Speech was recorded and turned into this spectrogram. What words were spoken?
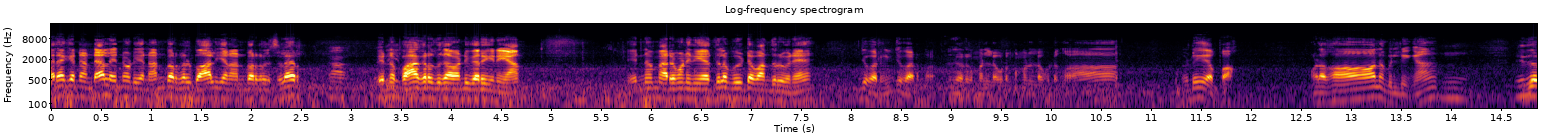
எனக்கு என்னென்றால் என்னுடைய நண்பர்கள் பாலிய நண்பர்கள் சிலர் என்ன பார்க்கறதுக்காக வேண்டி வருகினையாம். இன்னும் அரை மணி நேரத்தில் வீட்டை வந்துடுவேனே இங்கே வரணும் இங்கே வரணும் இங்கே வருங்க மல்ல விடுங்க மல்ல விடுங்க. அப்படியேப்பா அழகான பில்டிங்கா. இது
